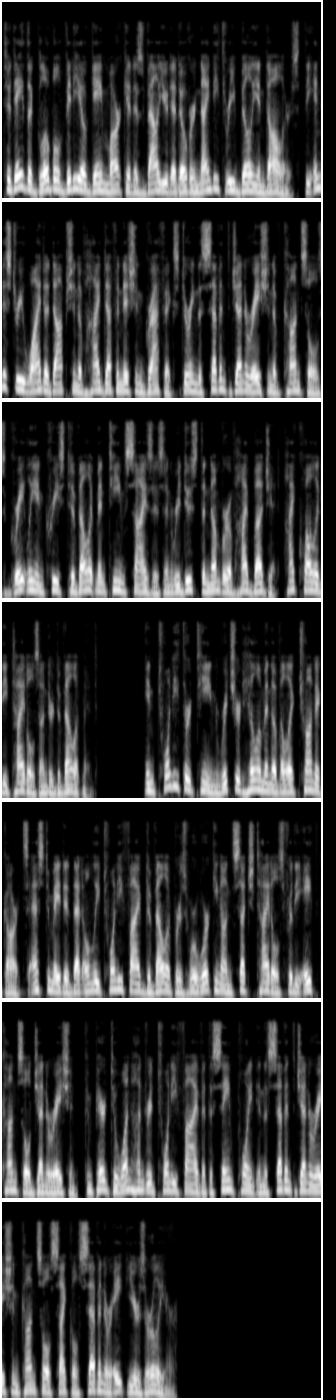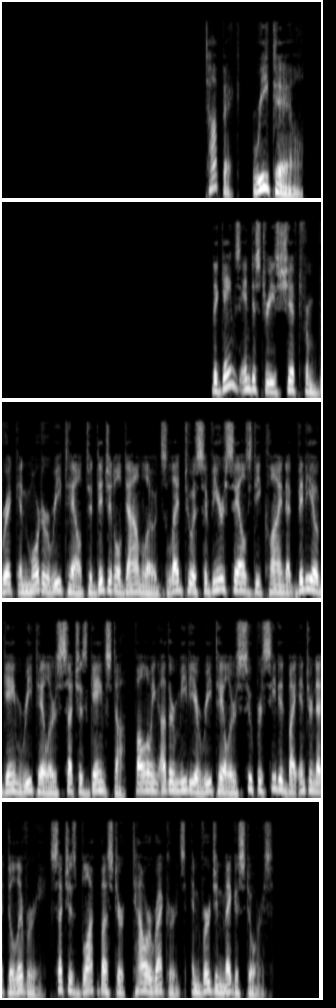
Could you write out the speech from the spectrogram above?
Today the global video game market is valued at over $93 billion. The industry-wide adoption of high-definition graphics during the seventh generation of consoles greatly increased development team sizes and reduced the number of high-budget, high-quality titles under development. In 2013 Richard Hilleman of Electronic Arts estimated that only 25 developers were working on such titles for the eighth console generation, compared to 125 at the same point in the seventh generation console cycle seven or eight years earlier. Retail The games industry's shift from brick-and-mortar retail to digital downloads led to a severe sales decline at video game retailers such as GameStop, following other media retailers superseded by Internet delivery, such as Blockbuster, Tower Records, and Virgin Megastores.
